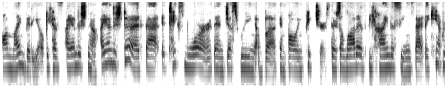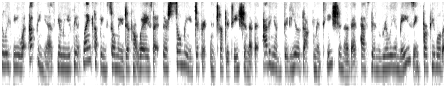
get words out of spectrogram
online video because I understand, I understood that it takes more than just reading a book and following pictures. There's a lot of behind the scenes that they can't really see what cupping is. I mean, you can explain cupping so many different ways, but there's so many different interpretation of it. Having a video documentation of it has been really amazing for people to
